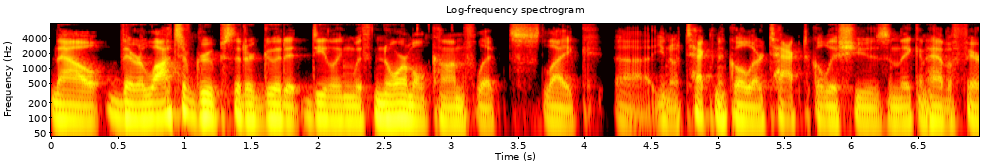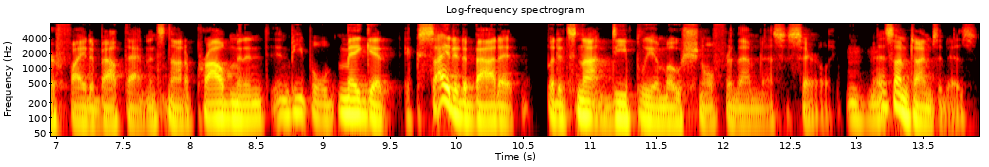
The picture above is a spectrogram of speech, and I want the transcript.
now, there are lots of groups that are good at dealing with normal conflicts, like uh, you know technical or tactical issues, and they can have a fair fight about that, and it's not a problem. And, and people may get excited about it, but it's not deeply emotional for them necessarily. Mhm. And sometimes it is.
